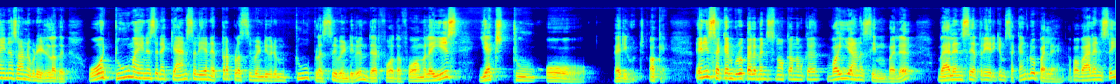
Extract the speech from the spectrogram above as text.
മൈനസ് ആണ് ഇവിടെ ഉള്ളത്. ഒ ടു മൈനസിനെ ക്യാൻസൽ ചെയ്യാൻ എത്ര പ്ലസ് വേണ്ടി വരും? ടു പ്ലസ് വേണ്ടി വരും. Therefore the formula is X two O very good okay ഇനി സെക്കൻഡ് ഗ്രൂപ്പ് എലമെന്റ്സ് നോക്കാം നമുക്ക്. വൈ ആണ് സിമ്പിൾ വാലൻസി എത്രയായിരിക്കും? സെക്കൻഡ് ഗ്രൂപ്പ് അല്ലേ? അപ്പോൾ വാലൻസി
